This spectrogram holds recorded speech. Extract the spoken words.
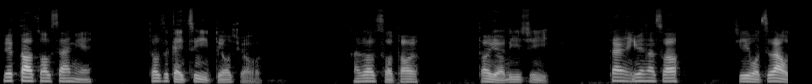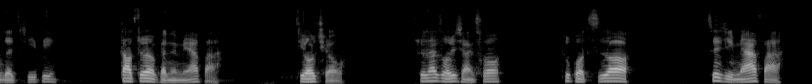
因为高中三年都是给自己丢球，那时候手都都有力气，但因为那时候其实我知道我的疾病，到最后可能没办法丢球，所以那时候就想说，如果之后自己没办法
